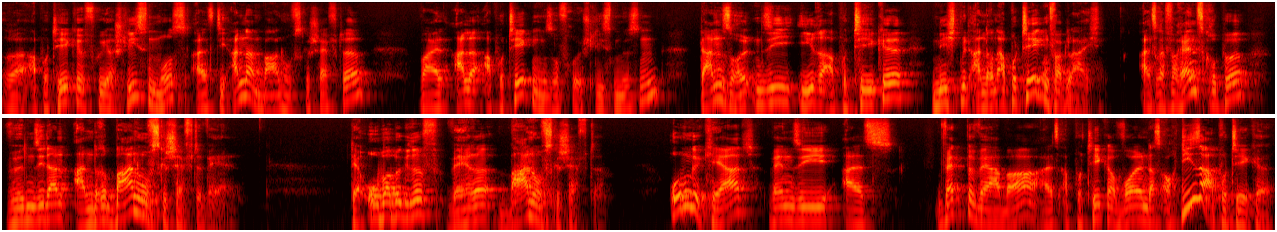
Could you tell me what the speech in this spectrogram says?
Apotheke früher schließen muss als die anderen Bahnhofsgeschäfte, weil alle Apotheken so früh schließen müssen, dann sollten Sie Ihre Apotheke nicht mit anderen Apotheken vergleichen. Als Referenzgruppe würden Sie dann andere Bahnhofsgeschäfte wählen. Der Oberbegriff wäre Bahnhofsgeschäfte. Umgekehrt, wenn Sie als Wettbewerber, als Apotheker wollen, dass auch diese Apotheke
